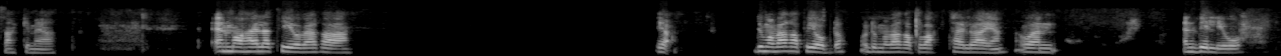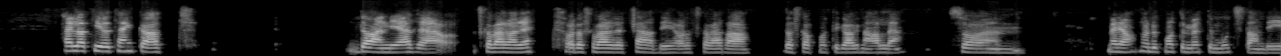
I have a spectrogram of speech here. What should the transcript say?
snakker med, at en må hele tida være ja, du må være på jobb, da, og du må være på vakt hele veien. Og en, en vil jo hele tida tenke at det en gjør, skal være rett, og det skal være rettferdig, og det skal, være, det skal på en måte gagne alle. Så, um, men ja, når du på en måte møter motstand i,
